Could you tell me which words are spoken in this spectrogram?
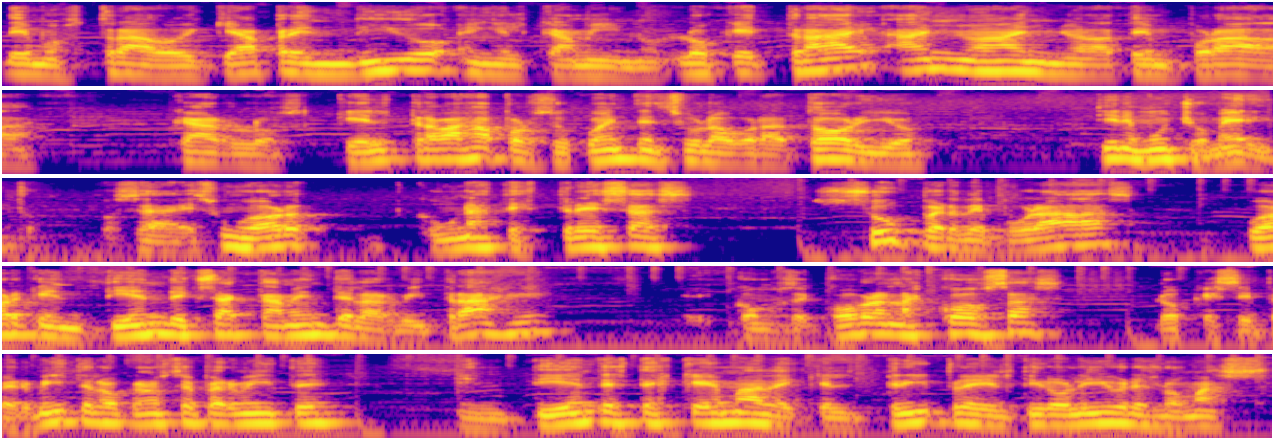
demostrado y que ha aprendido en el camino. Lo que trae año a año a la temporada, Carlos, que él trabaja por su cuenta en su laboratorio, tiene mucho mérito. O sea, es un jugador con unas destrezas súper depuradas, jugador que entiende exactamente el arbitraje, cómo se cobran las cosas, lo que se permite, lo que no se permite, entiende este esquema de que el triple y el tiro libre es lo más,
